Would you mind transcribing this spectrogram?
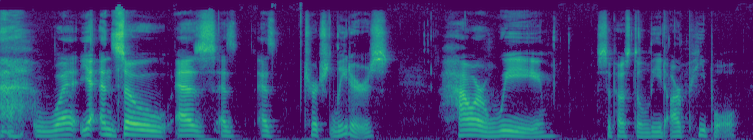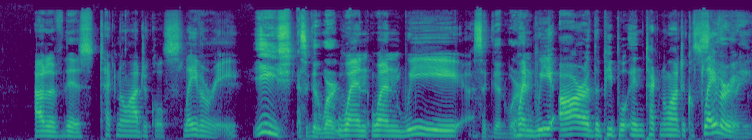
What? Yeah, and so as as as church leaders, how are we supposed to lead our people out of this technological slavery yeesh. That's a good word. when when we That's a good word. when we are the people in technological slavery? Slavery.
